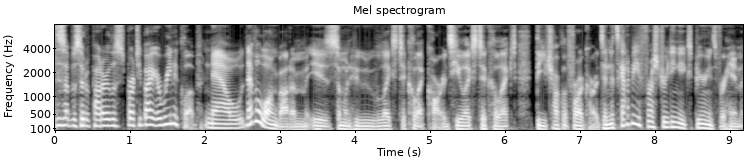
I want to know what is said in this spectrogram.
This episode of Potterless is brought to you by Arena Club. Now, Neville Longbottom is someone who likes to collect cards. He likes to collect the Chocolate Frog cards, and it's got to be a frustrating experience for him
